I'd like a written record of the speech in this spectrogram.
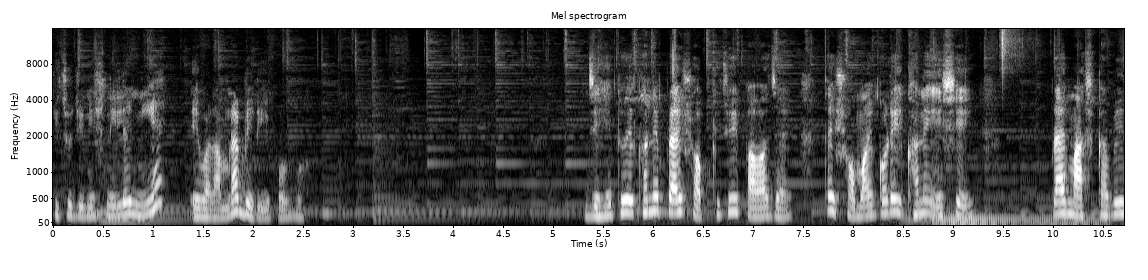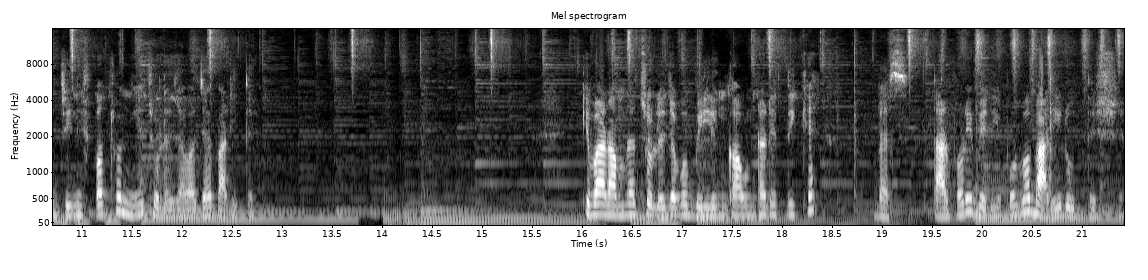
কিছু জিনিস নিলে নিয়ে এবার আমরা বেরিয়ে পড়ব। যেহেতু এখানে প্রায় সব কিছুই পাওয়া যায়, তাই সময় করে এখানে এসে প্রায় মাসকাবির জিনিসপত্র নিয়ে চলে যাওয়া যায় বাড়িতে। এবার আমরা চলে যাব বিলিং কাউন্টারের দিকে। ব্যাস, তারপরে বেরিয়ে পড়ব বাড়ির উদ্দেশ্যে।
